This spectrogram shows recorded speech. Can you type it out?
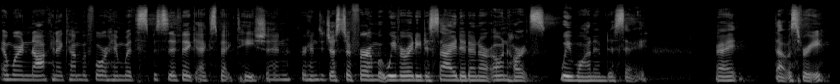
And we're not going to come before Him with specific expectation for Him to just affirm what we've already decided in our own hearts we want Him to say. Right? That was free.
